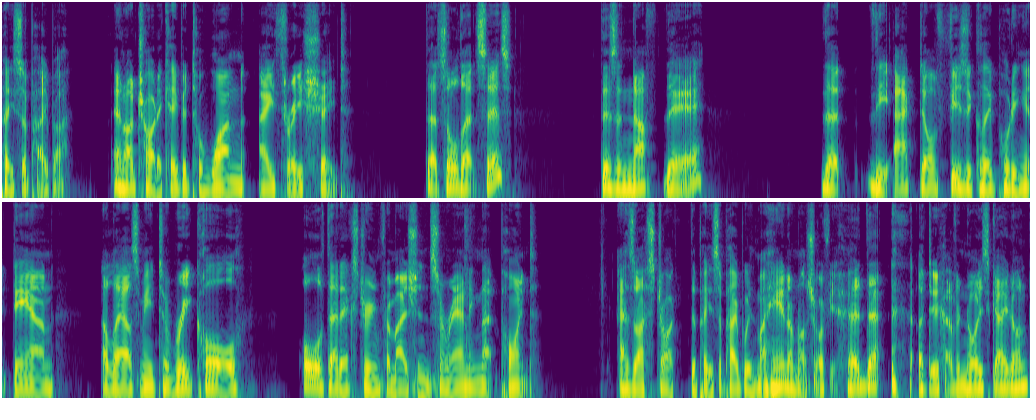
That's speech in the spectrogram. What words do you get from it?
piece of paper. And I try to keep it to one A3 sheet. That's all that says. There's enough there that the act of physically putting it down allows me to recall all of that extra information surrounding that point as I strike the piece of paper with my hand. I'm not sure if you heard that. I do have a noise gate on.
